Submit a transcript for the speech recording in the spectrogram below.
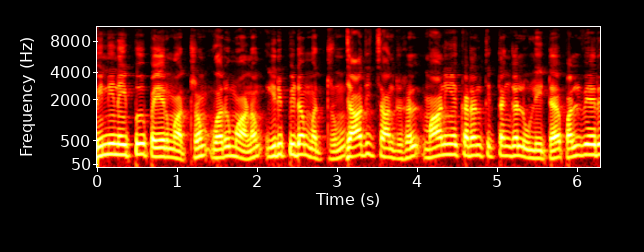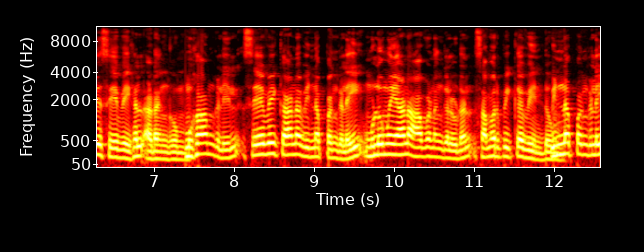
மின் இணைப்பு பெயர் மாற்றம் வருமானம் இருப்பிடம் மற்றும் ஜாதி சான்றுகள் மானிய கடன் திட்டங்கள் உள்ளிட்ட பல்வேறு சேவைகள் அடங்கும். முகாம்களில் சேவைக்கான விண்ணப்பங்களை முழுமையான ஆவணங்களுடன் சமர்ப்பிக்க வேண்டும். விண்ணப்பங்களை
